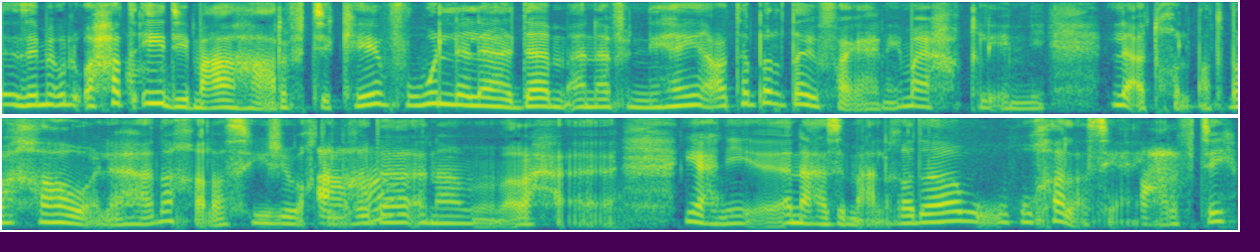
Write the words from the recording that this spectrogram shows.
زي ما يقولوا أحط إيدي معاها عرفتي كيف؟ ولا لا دام أنا في النهاية أعتبر ضيفة يعني ما يحق لي إني لا أدخل مطبخها ولا هذا خلاص يجي وقت آه. الغداء أنا راح يعني أنا أعزم على الغداء وخلاص يعني عرفتي؟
